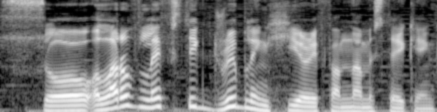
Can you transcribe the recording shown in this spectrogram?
so a lot of left stick dribbling here, if I'm not mistaken.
